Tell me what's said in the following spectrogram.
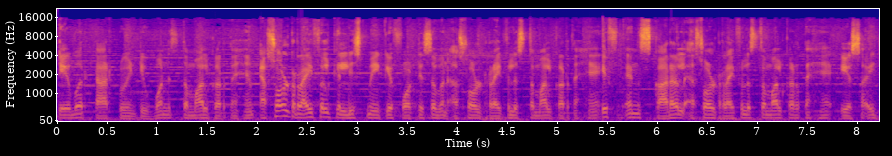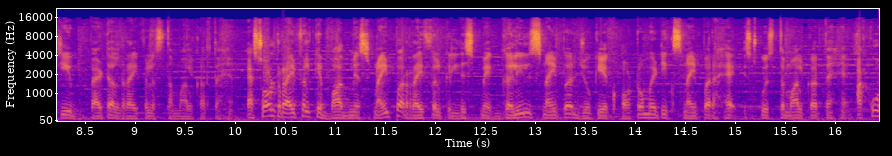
टेबर टार ट्वेंटी वन इस्तेमाल करते हैं। असोल्ट राइफल के लिस्ट में के फोर्टी सेवन असॉल्ट राइफल इस्तेमाल करते हैं। F N SCAR assault rifle इस्तेमाल करते हैं। S I G battle rifle इस्तेमाल करते हैं। असोल्ट राइफल के बाद में स्नाइपर राइफल के लिस्ट में गलील स्नाइपर, जो कि एक ऑटोमेटिक स्नाइपर है, इसको इस्तेमाल करते हैं। अको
